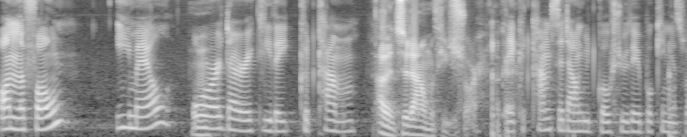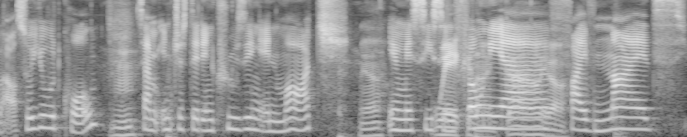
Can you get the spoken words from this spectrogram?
on the phone, email hmm. or directly they could come Oh, and sit down with you. Sure. Okay. They could come sit down, we'd go through their booking as well. So you would call. Hmm. So I'm interested in cruising in March. Yeah. MSC Where can I Sinfonia. Yeah. five nights.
